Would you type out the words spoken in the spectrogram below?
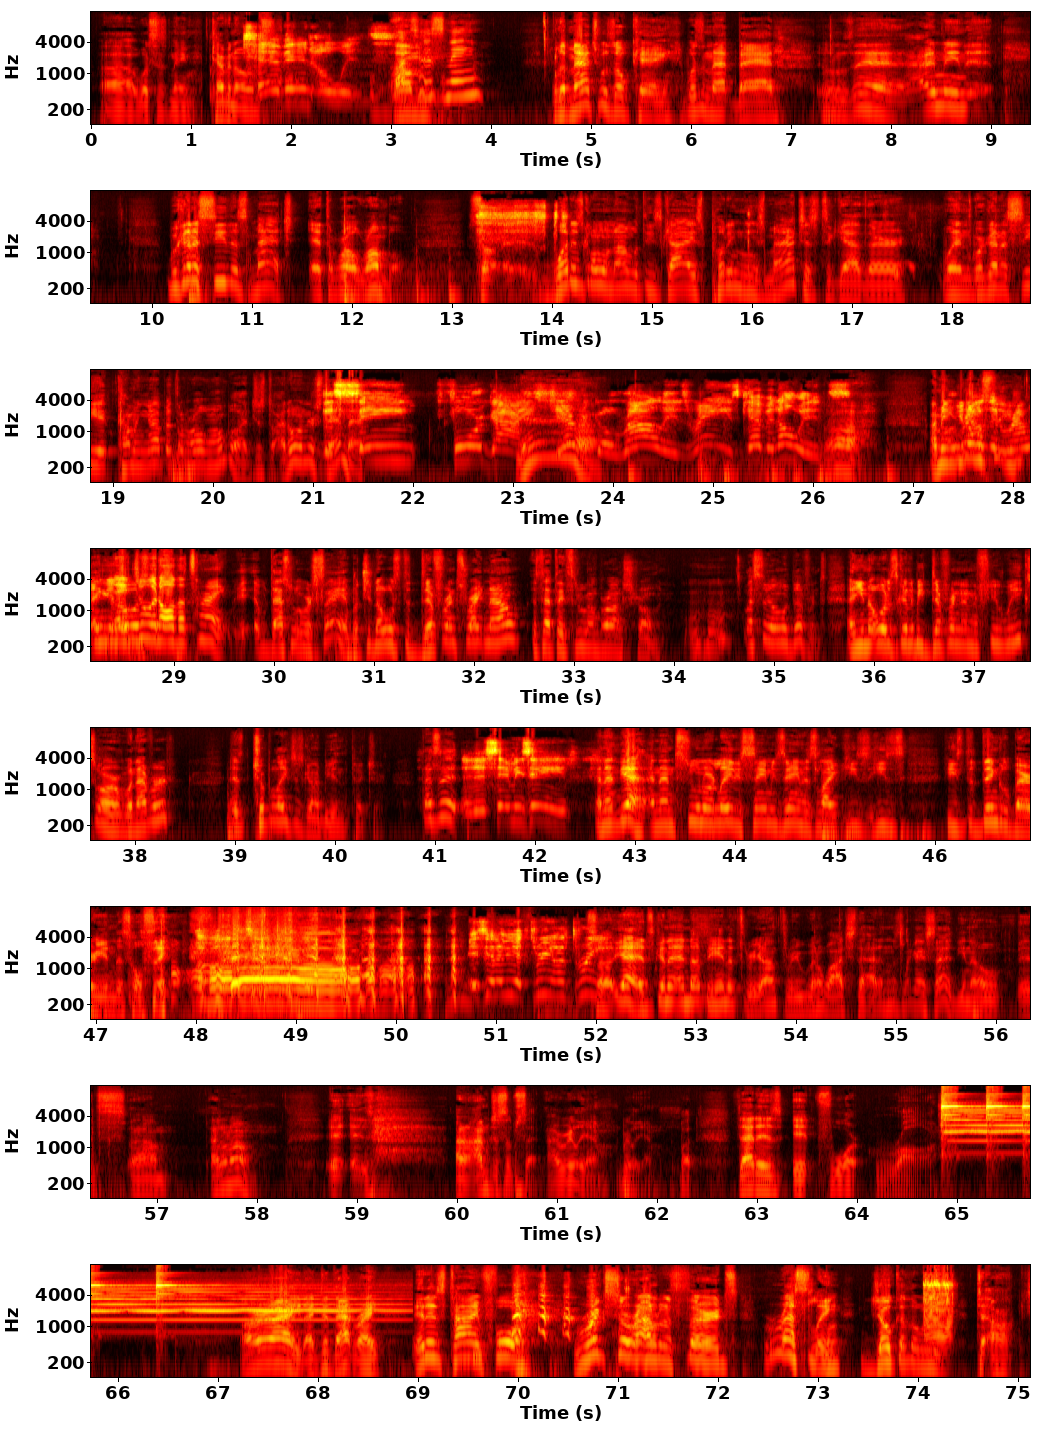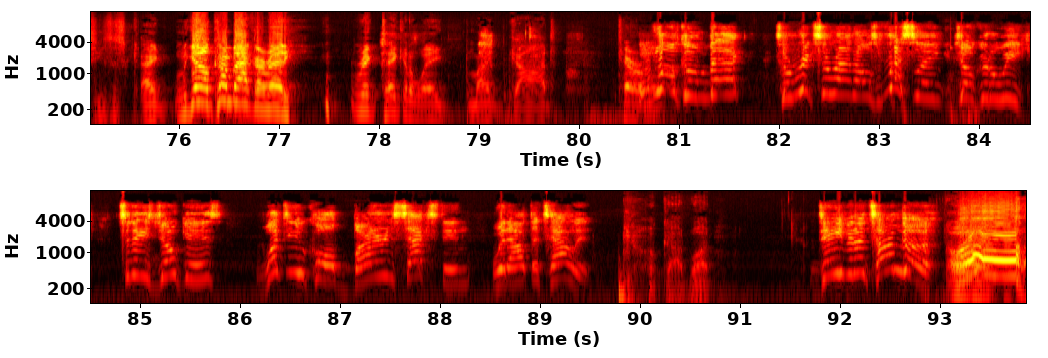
uh, what's his name, Kevin Owens. Kevin Owens. What's Um, his name? The match was okay. It wasn't that bad. It was. Eh, I mean, eh, we're gonna see this match at the Royal Rumble. So, uh, what is going on with these guys putting these matches together when we're gonna see it coming up at the Royal Rumble? I just I don't The understand that. same four guys: Yeah. Jericho, Rollins, Reigns, Kevin Owens. Ah. I mean, you know, what's and the, around and you know They do it all the time. that's what we're saying. But you know what's the difference right now is that they threw in Braun Strowman. Mm-hmm. That's the only difference. And you know what is going to be different in a few weeks or whenever? Is Triple H is going to be in the picture. That's it. And then Sami Zayn. And then yeah, and then sooner or later, Sami Zayn is like he's he's he's the dingleberry in this whole thing. It's gonna be a three on three. So yeah, it's gonna end up being a three on three. We're gonna watch that, and it's like I said, you know, it's um, I don't know, it, it's, I don't. I'm just upset. I really am, really am. But that is it for Raw. All right, I did that right. It is time for Rick Serrano III's wrestling joke of the week. To, oh Jesus, I, Miguel, come back already. Rick, take it away. My God, terrible. Welcome back to Rick Serrano's Wrestling Joke of the Week. Today's joke is what do you call Byron Saxton without the talent? Oh God, what? David Otunga. Oh,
